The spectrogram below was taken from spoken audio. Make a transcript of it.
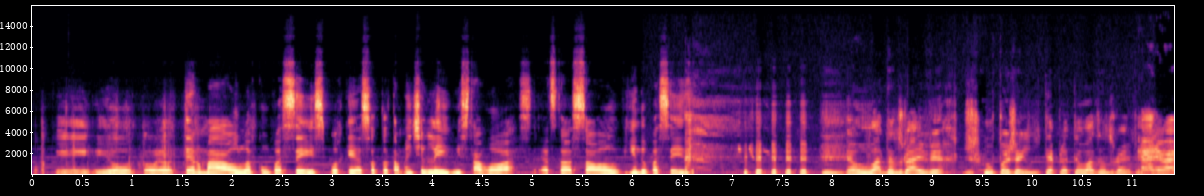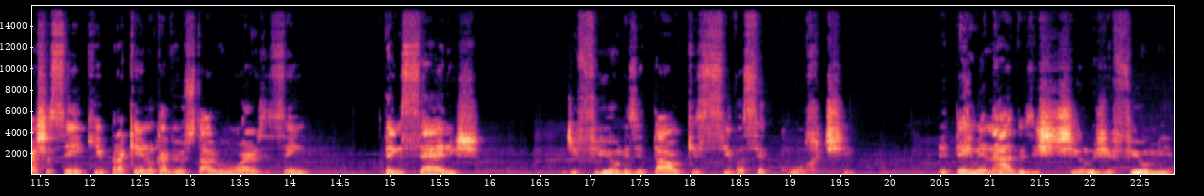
Porque eu tô tendo uma aula com vocês, porque eu sou totalmente leigo em Star Wars. Eu estou só ouvindo vocês. É o Adam Driver. Desculpa, gente. Interpreta o Adam Driver. Cara, eu acho assim que pra quem nunca viu Star Wars, assim, tem séries de filmes e tal que se você curte determinados estilos de filme,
